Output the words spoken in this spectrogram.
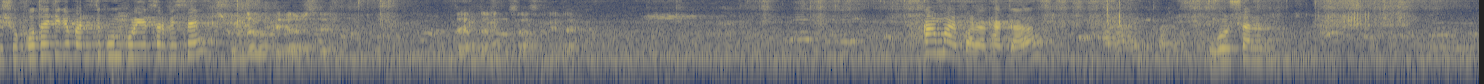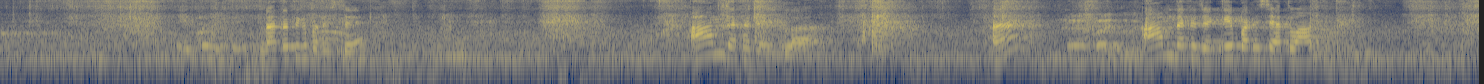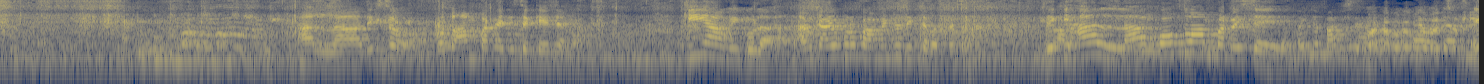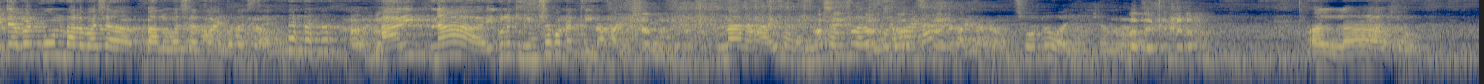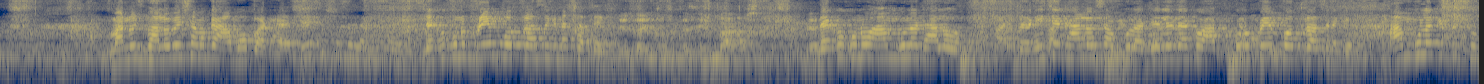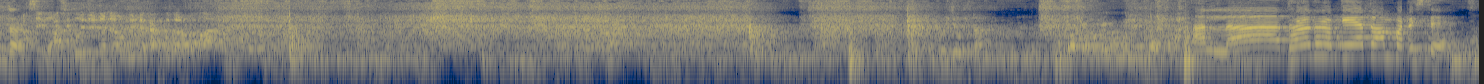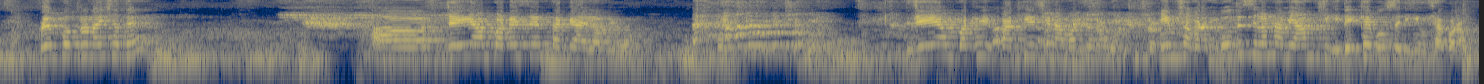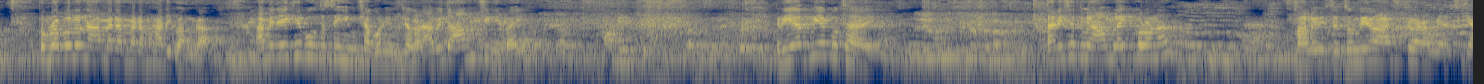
কি সু- কোথায় থেকে পাঠিয়েছে? কোন কুরিয়ার সার্ভিসে? সুন্দরবন থেকে আসছে। জানতে কিছু আছে এটা। কামারপাড়া ঢাকা। গুলশান। ঢাকা থেকে পাঠিয়েছে। আম দেখা যায় এগুলা। হ্যাঁ? হ্যাঁ আম দেখা যায়। কে পাঠিয়েছে এত আম এরকম তো মানুষ মানুষের সঙ্গে আল্লাহ দেখছ? কত আম পাঠাই দিছে কে যেন কি আম এগুলা? আমি কারও কোনো কমেন্টও দেখতে পারতেছি না। দেখি আল্লাহ কত আম পাঠাইছে। আমি এটা আবার কোন ভালোবাসা? ভালোবাসার জন্য পাঠাইছে। না এগুলো কি হিংসাকর নাকি? না না না হাড়ি মানে হিংসা ছোট হয় না। ছোট হয় ম্যাডাম। আল্লাহ। মানুষ ভালোবেসে আমাকে আমও পাঠায়। দেখো কোনো প্রেম পত্র আছে কিনা সাথে? দেখো কোনো আমগুলা ঢালো। নিচে ঢালো সবগুলা। ঢেলে দেখো কোনো প্রেম পত্র আছে নাকি? আমগুলা কিন্তু সুন্দর। আল্লাহ ধরো ধরো। পাঠাইছে। প্রেমপত্র নাই সাথে? যেই আম পাঠাইছেন তাকে আই লাভ ইউ যে আম পাঠিয়ে পাঠিয়েছেন আমার জন্য। হিমসাগর, আমি বলতেছিলাম না, আমি আম চিনি, দেখে বলছি হিমসাগর আম। তোমরা বলো না, ম্যাডাম ম্যাডাম হাড়িবাঙ্গা আমি দেখে বলতেছি হিমসাগর হিমসাগর। আমি তো আম চিনি, ভাই। রিয়াদ মিয়া কোথায়? তানিশা, তুমি আম লাইক করো না? ভালো হয়েছে, তুমিও আসছো আর আমি আজকে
